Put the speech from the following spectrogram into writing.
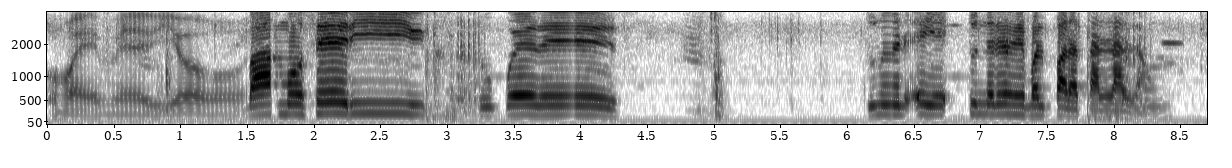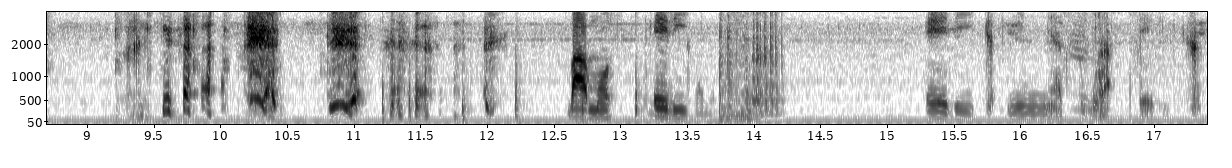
Oye, me dio. Vamos, Eric. Tú puedes. Tú no eres, eh, tú no eres rival para Talalam. Vamos, Eric. Eric, miniatura, Eric.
